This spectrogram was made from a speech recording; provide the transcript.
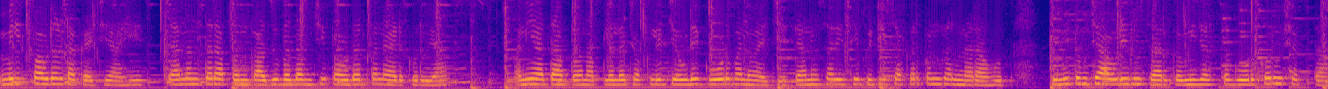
मिल्क पावडर टाकायची आहे. त्यानंतर आपण काजू बदामची पावडर पण ॲड करूया. आणि आता आपण आपल्याला चॉकलेट जेवढे गोड बनवायचे त्यानुसार इथे पिठी साखर पण घालणार आहोत. तुम्ही तुमच्या आवडीनुसार कमी जास्त गोड करू शकता.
